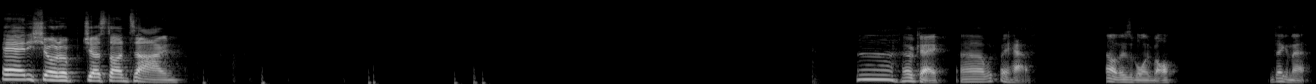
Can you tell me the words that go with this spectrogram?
and he showed up just on time. Uh, okay. Uh, what do I have? Oh, there's a bowling ball. I'm taking that.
